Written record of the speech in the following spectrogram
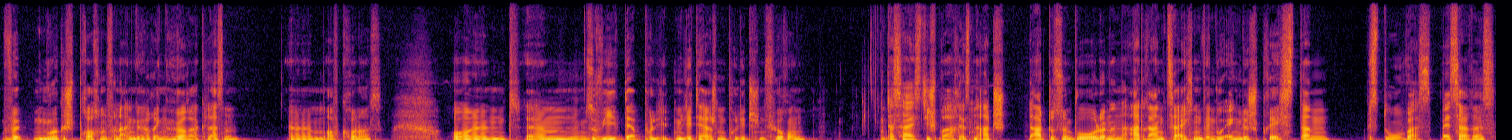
wird nur gesprochen von Angehörigen Hörerklassen ähm, auf Kronos und ähm, sowie der militärischen und politischen Führung. Das heißt, die Sprache ist eine Art Statussymbol oder eine Art Rangzeichen. Wenn du Englisch sprichst, dann bist du was Besseres.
